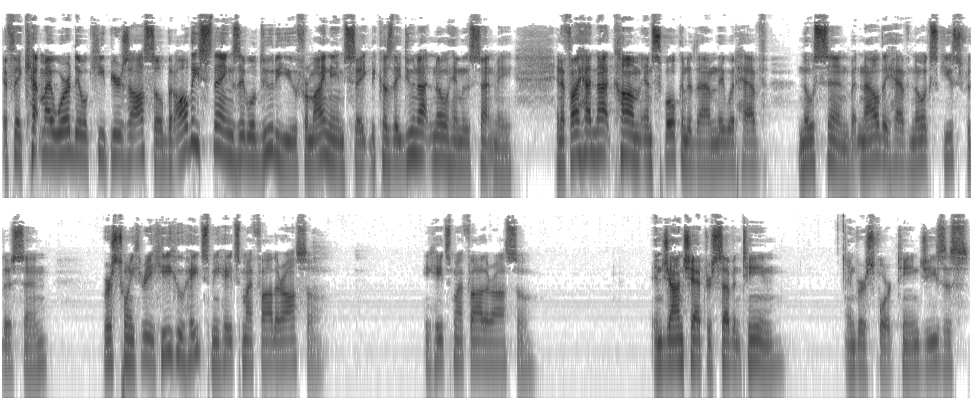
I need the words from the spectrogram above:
If they kept my word, they will keep yours also. But all these things they will do to you for my name's sake, because they do not know him who sent me. And if I had not come and spoken to them, they would have no sin. But now they have no excuse for their sin. Verse 23, He who hates me hates my Father also. He hates my Father also. In John chapter 17, in verse 14, Jesus,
